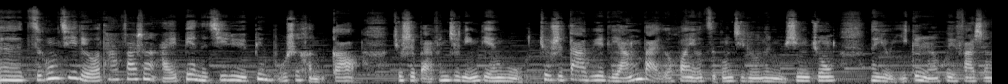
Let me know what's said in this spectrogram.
嗯，子宫肌瘤它发生癌变的几率并不是很高，就是百分之零点五，就是大约两百个患有子宫肌瘤的女性中，那有一个人会发生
